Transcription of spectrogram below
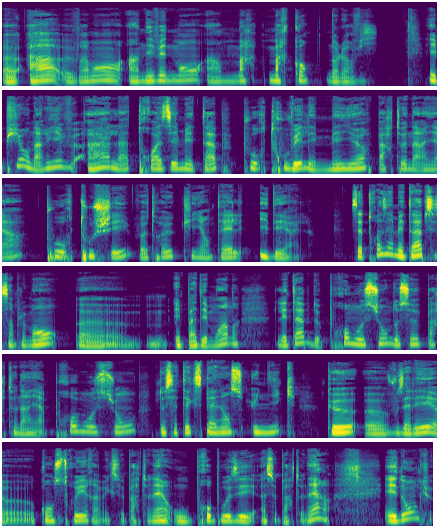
à vraiment un événement un marquant dans leur vie. Et puis on arrive à la troisième étape pour trouver les meilleurs partenariats pour toucher votre clientèle idéale. Cette troisième étape, c'est simplement, euh, et pas des moindres, l'étape de promotion de ce partenariat, promotion de cette expérience unique que euh, vous allez euh, construire avec ce partenaire ou proposer à ce partenaire. Et donc,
